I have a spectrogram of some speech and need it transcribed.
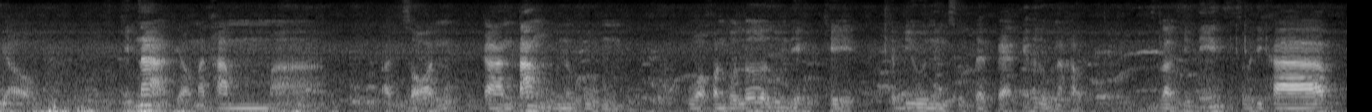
เดี๋ยว คลิปหน้าเดี๋ยวมาทำอ่าอ่าสอนการตั้งอุณหภูมิตัวคอนโทรลเลอร์รุ่น XK W1088 ให้เขาดูนะครับสำหรับคลิปนี้สวัสดีครับ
